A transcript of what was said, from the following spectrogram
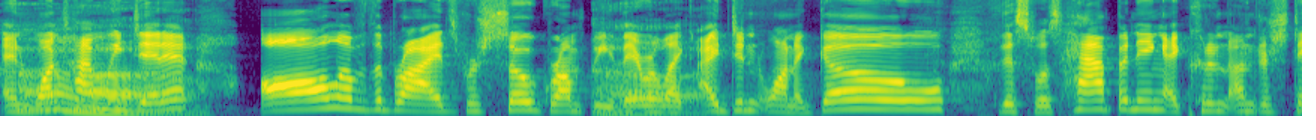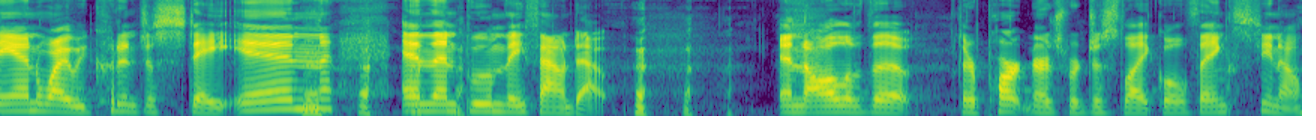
And one time we did it, all of the brides were so grumpy. They were like, I didn't want to go. This was happening. I couldn't understand why we couldn't just stay in. And then boom, they found out and all of the their partners were just like, "Well, thanks, you know,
